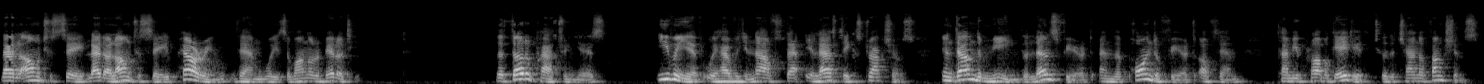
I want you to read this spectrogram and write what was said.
let alone to say, let alone to say pairing them with vulnerability. The third question is, even if we have enough elastic structures, it doesn't mean the length field and the pointer field of them can be propagated to the channel functions.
